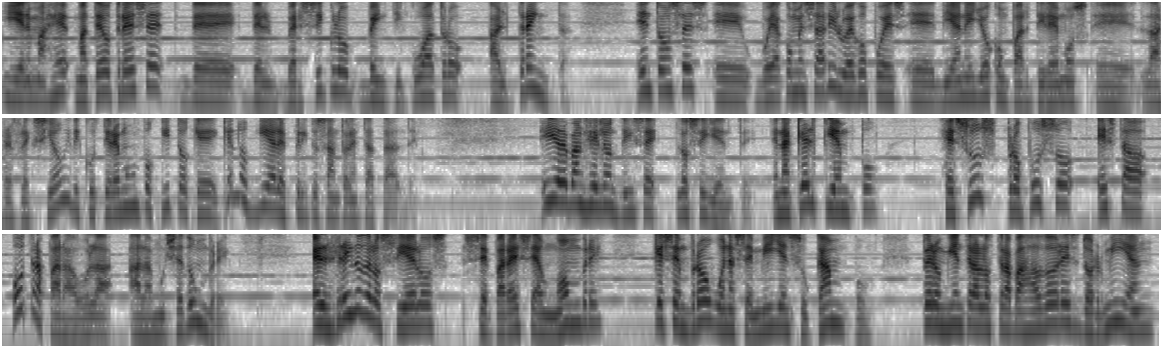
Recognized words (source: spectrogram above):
y en Mateo 13 del versículo 24 al 30. Entonces eh, voy a comenzar y luego pues eh, Diana y yo compartiremos la reflexión y discutiremos un poquito qué, qué nos guía el Espíritu Santo en esta tarde. Y el Evangelio dice lo siguiente, en aquel tiempo Jesús propuso esta otra parábola a la muchedumbre. El reino de los cielos se parece a un hombre que sembró buena semilla en su campo, pero mientras los trabajadores dormían,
